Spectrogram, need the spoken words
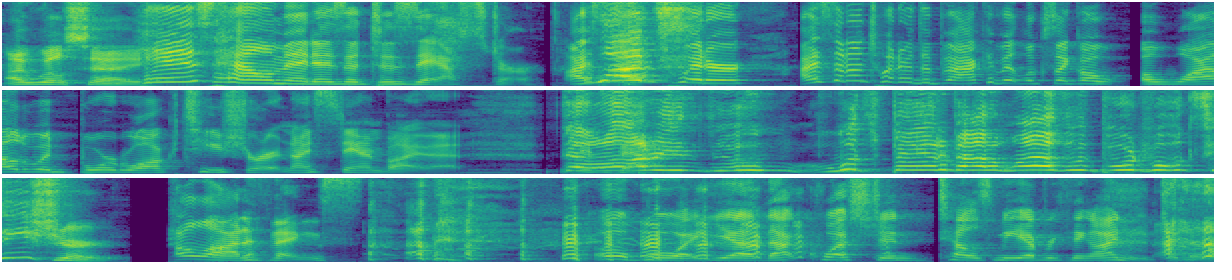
I will say. His helmet is a disaster. I What? on Twitter. I said on Twitter the back of it looks like a, a Wildwood Boardwalk T-shirt, and I stand by that. No, I mean, what's bad about a Wildwood Boardwalk T-shirt? A lot of things. Oh boy, yeah, that question tells me everything I need to know.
